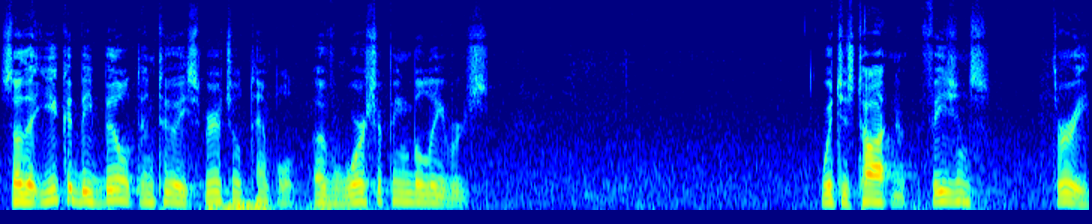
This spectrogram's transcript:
so that you could be built into a spiritual temple of worshiping believers, which is taught in Ephesians 3,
